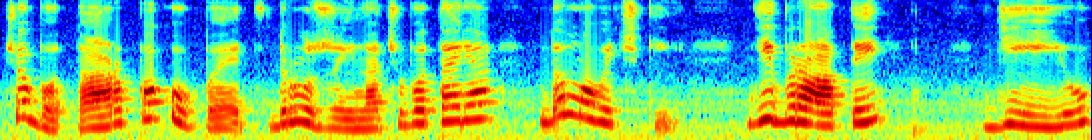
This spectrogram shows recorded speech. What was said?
чоботар, покупець, дружина чоботаря, домовички. Дібрати дію.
